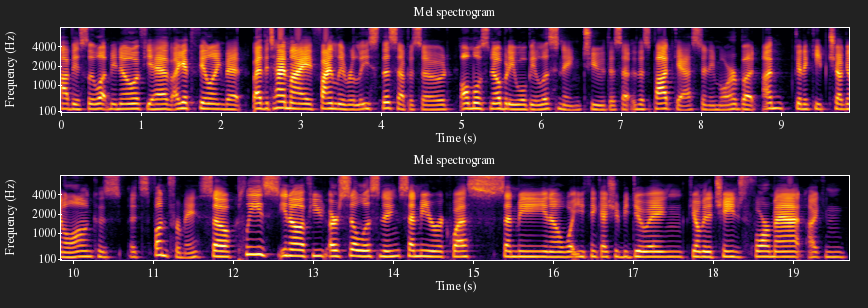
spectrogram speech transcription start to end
Obviously, let me know if you have. I get the feeling that by the time I finally release this episode, almost nobody will be listening to this uh, this podcast anymore. But I'm gonna keep chugging along because it's fun for me. So please, you know, if you are still listening, send me your requests. Send me, you know, what you think I should be doing. If you want me to change the format, I can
